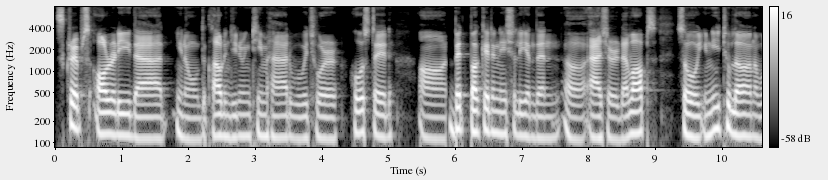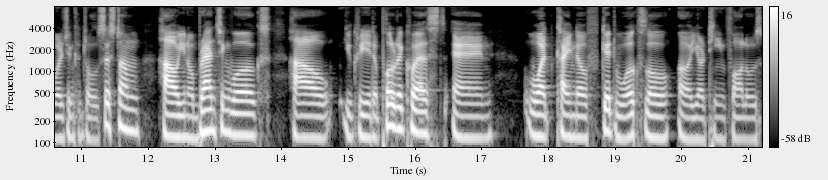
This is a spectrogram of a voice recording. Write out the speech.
scripts already that you know the cloud engineering team had, which were hosted on Bitbucket initially, and then uh, Azure DevOps. So you need to learn a version control system, how you know branching works, how you create a pull request, and what kind of Git workflow uh, your team follows.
